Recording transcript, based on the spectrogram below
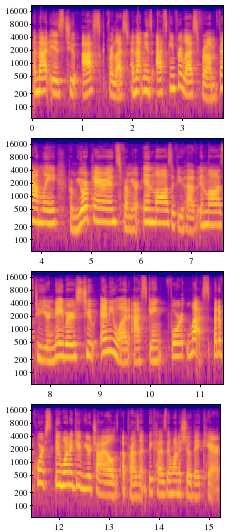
and that is to ask for less less. And that means asking for less from family, from your parents, from your in-laws, if you have in-laws, to your neighbors, to anyone asking for less. But of course, they wanna give your child a present because they wanna show they care.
